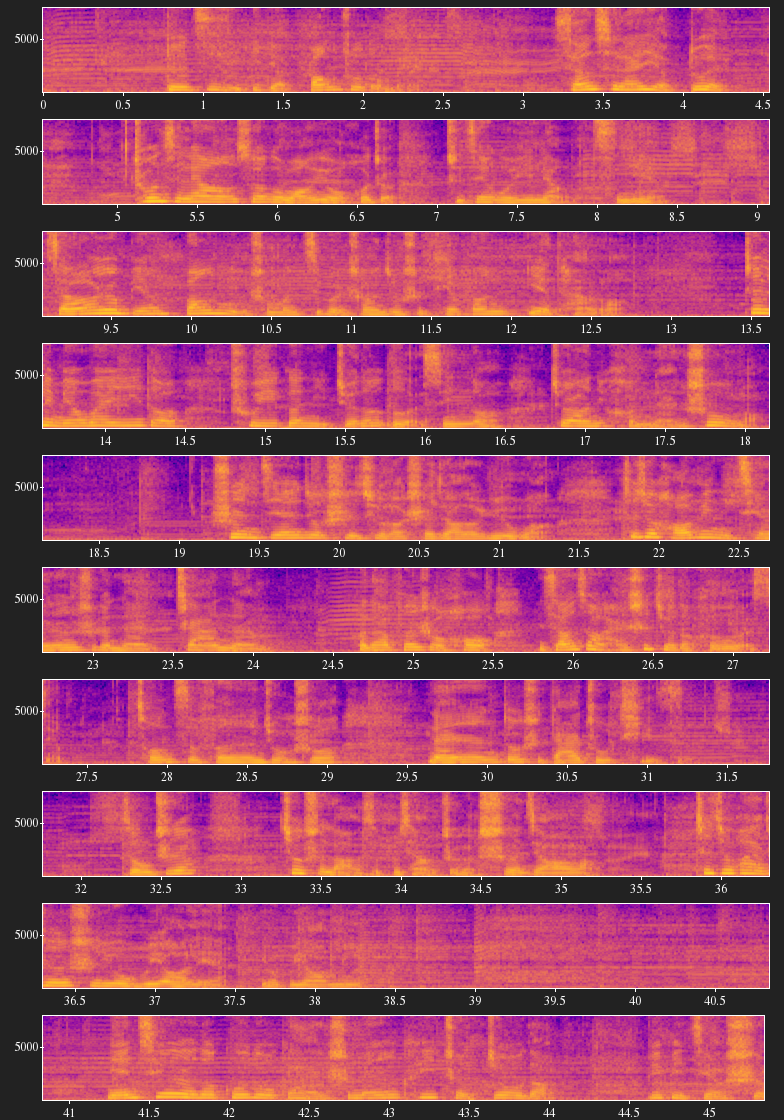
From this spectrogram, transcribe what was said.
对自己一点帮助都没有。想起来也对，充其量算个网友或者只见过一两次面，想要让别人帮你什么，基本上就是天方夜谭了。这里面万一的出一个你觉得恶心的，就让你很难受了，瞬间就失去了社交的欲望。这就好比你前任是个男渣男，和他分手后，你想想还是觉得很恶心，从此分任就说男人都是大猪蹄子。总之，就是老子不想这个社交了。这句话真是又不要脸又不要命。年轻人的孤独感是没人可以拯救的，比比皆是。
